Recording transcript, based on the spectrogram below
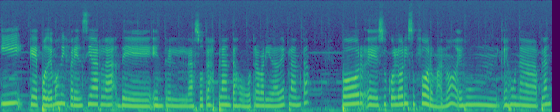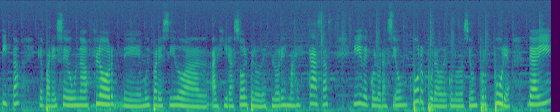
y que podemos diferenciarla de entre las otras plantas o otra variedad de plantas por eh, su color y su forma, ¿no? Es, un, es una plantita que parece una flor eh, muy parecido al, al girasol, pero de flores más escasas y de coloración púrpura o de coloración purpúrea. De ahí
